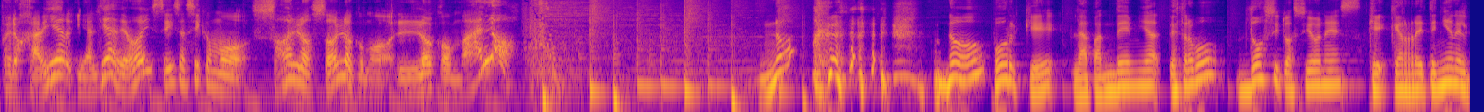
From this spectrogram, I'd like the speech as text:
Pero Javier, ¿y al día de hoy se dice así como solo, solo, como loco malo? No. no, porque la pandemia destrabó dos situaciones que, que retenían, el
